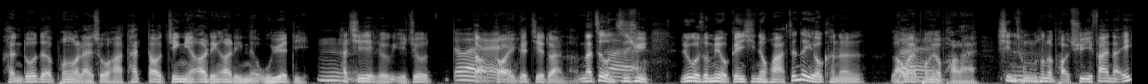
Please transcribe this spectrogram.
很多的朋友来说哈，他到今年二零二零的五月底，嗯，他其实也就也就到到一个阶段了。那这种资讯如果说没有更新的话，真的有可能。老外朋友跑来，兴冲冲的跑去，一发现，哎，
